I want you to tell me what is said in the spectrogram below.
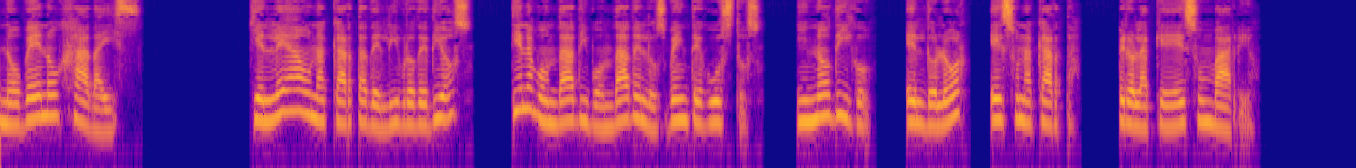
Noveno Hadais. Quien lea una carta del libro de Dios, tiene bondad y bondad en los veinte gustos, y no digo, el dolor, es una carta, pero la que es un barrio.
